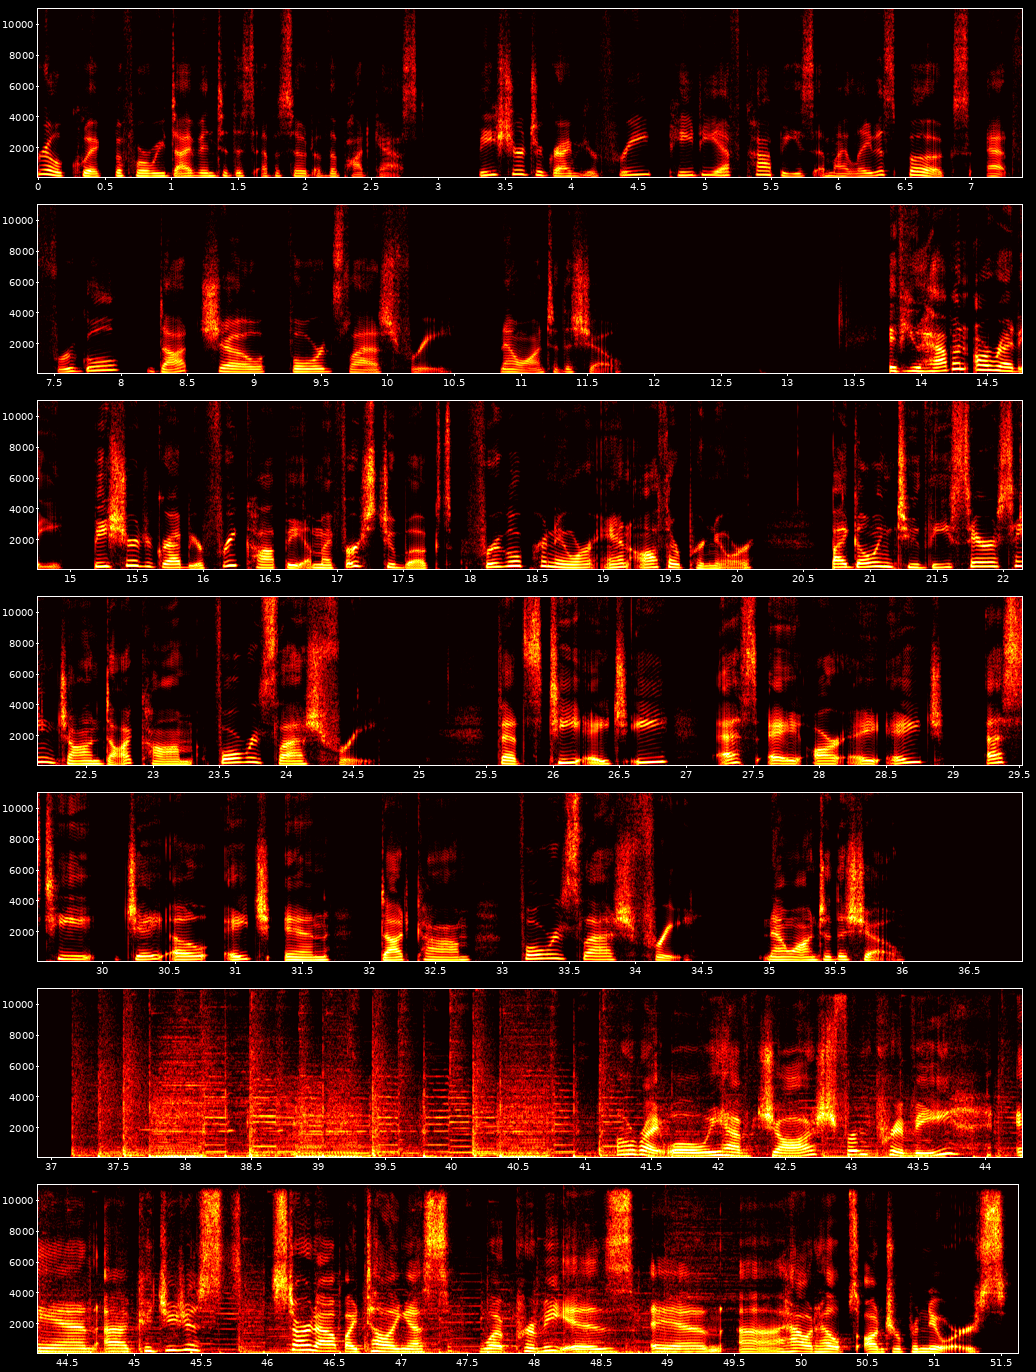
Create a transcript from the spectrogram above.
real quick before we dive into this episode of the podcast. Be sure to grab your free PDF copies of my latest books at frugal.show forward slash free. Now, on to the show. If you haven't already, be sure to grab your free copy of my first two books, Frugalpreneur and Authorpreneur, by going to thesarahstjohn.com forward slash free. That's T H E S A R A H S T J O H N dot com forward slash free. Now on to the show. All right, well, we have Josh from Privy. And uh, could you just start out by telling us what Privy is and uh, how it helps entrepreneurs?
